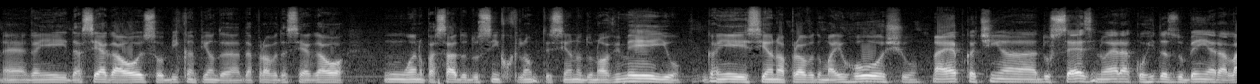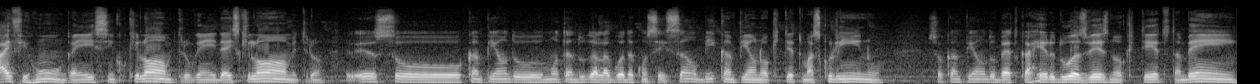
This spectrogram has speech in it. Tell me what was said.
né? Ganhei da CHO, sou bicampeão da, da prova da CHO um ano passado do 5 km, esse ano do 9,5. Ganhei esse ano a prova do Maio Roxo. Na época tinha do SESI, não era Corridas do Bem, era Life Run. Ganhei 5 km, ganhei 10 km. Eu sou campeão do Montandu da Lagoa da Conceição, bicampeão no octeto masculino. Sou campeão do Beto Carreiro duas vezes no octeto também.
